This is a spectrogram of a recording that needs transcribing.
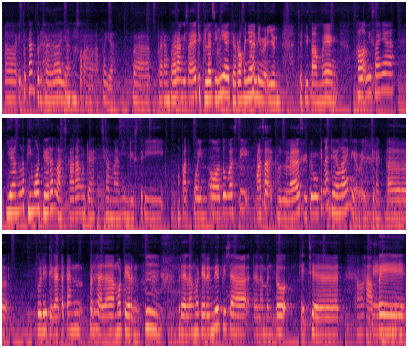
eh, itu kan berhala yang Mhm. soal apa ya barang-barang misalnya di gelas ini ada rohnya nih Mbak Yun jadi tameng. Kalau misalnya yang lebih modern lah sekarang udah zaman industri 4.0 tuh pasti masa gelas gitu mungkin ada yang lain nggak Mbak Yun kira-kira? Eh, boleh dikatakan berhala modern. Hmm. Berhala modern ini bisa dalam bentuk gadget, Oke, HP, yes.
